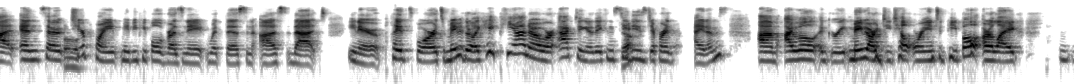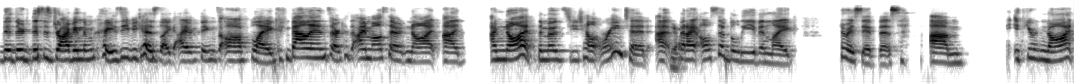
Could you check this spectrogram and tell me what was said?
Uh, and so oh. to your point, maybe people resonate with this and us that, you know, played sports, or maybe they're like, hey, piano or acting, or they can see yeah. these different items. Um, I will agree. Maybe our detail oriented people are like, this is driving them crazy because like I have things off like balance or because I'm also not uh I'm not the most detail oriented uh, yeah. but I also believe in like how do I say this um if you're not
